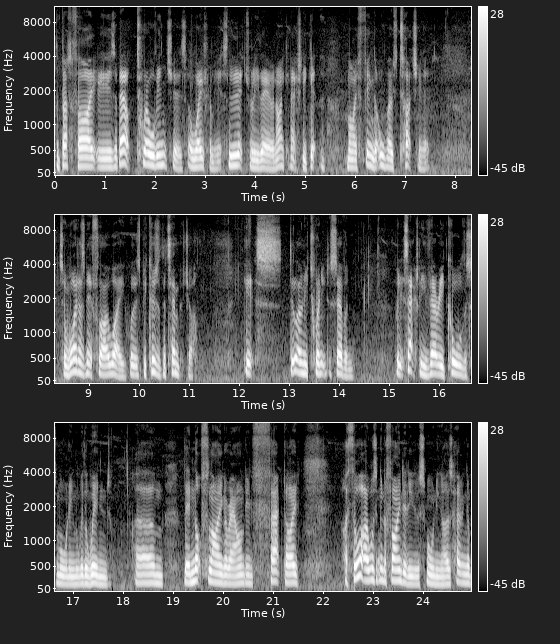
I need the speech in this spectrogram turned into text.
The butterfly is about 12 inches away from me. It's literally there and I can actually get the, my finger almost touching it. So why doesn't it fly away? Well, it's because of the temperature. It's still only 20 to 7, but it's actually very cool this morning with the wind. Um, they're not flying around. In fact, I I thought I wasn't going to find any this morning. I was having a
